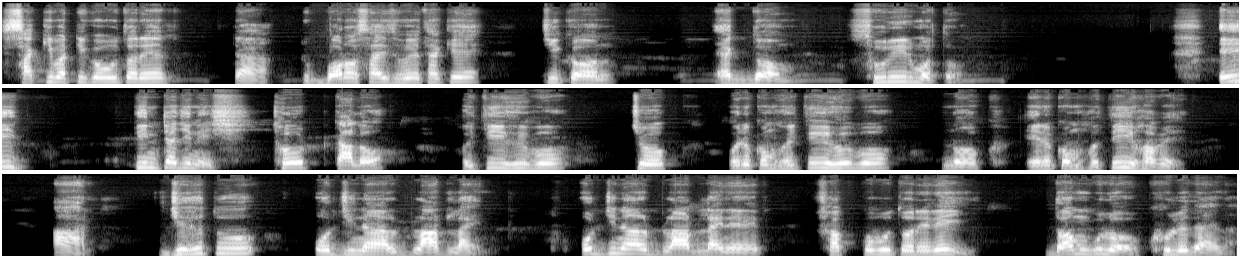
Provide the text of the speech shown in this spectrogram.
সাকিবাটি কবুতরের একটু বড় সাইজ হয়ে থাকে, চিকন, একদম ছুরির মতো। এই তিনটা জিনিস ঠোঁট কালো হইতেই হইব, চোখ ওইরকম হইতেই হইব, নখ এরকম হতেই হবে। আর যেহেতু অরিজিনাল ব্লাড লাইন অরিজিনাল ব্লাড লাইনের সব কবুতরেরই দমগুলো খুলে দেয় না।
